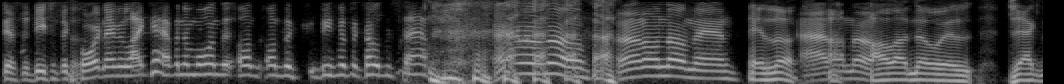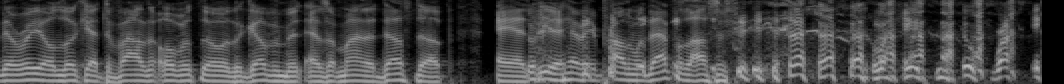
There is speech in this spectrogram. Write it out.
Does the defensive coordinator like having him on the on, on the defensive coaching staff? I don't know. I don't know, man. Hey, look, I don't know. All I know is Jack Del Rio look at the violent overthrow of the government as a minor dust up, and he didn't have any problem with that philosophy. right, right,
